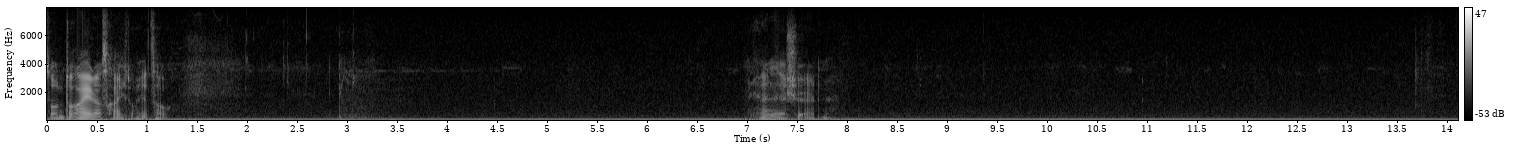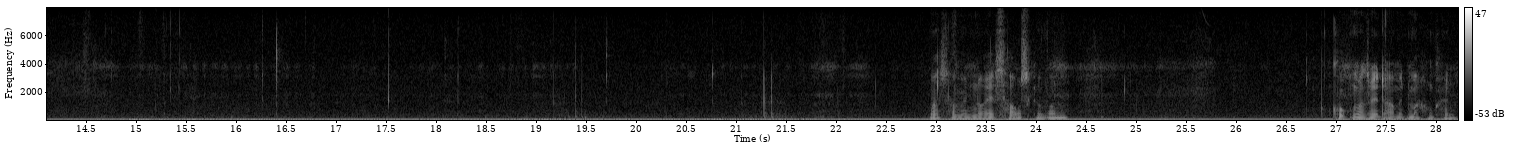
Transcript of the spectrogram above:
so ein 3, das reicht doch jetzt auch. Ja, sehr schön. Was haben wir ein neues Haus gewonnen? Gucken, was wir damit machen können.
